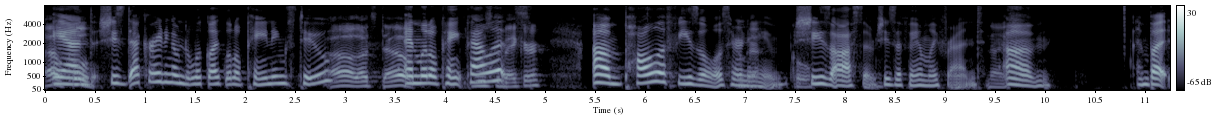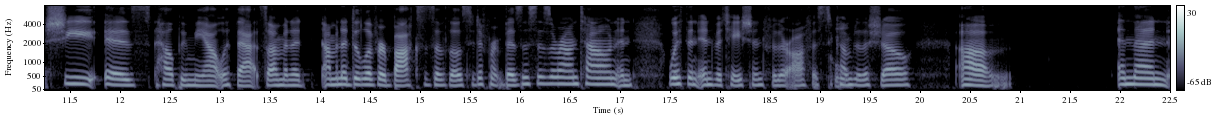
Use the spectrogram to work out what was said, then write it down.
Oh, and cool. she's decorating them to look like little paintings too, Oh, that's dope. and little paint Who's palettes. the baker? Um, Paula Fiesel is her Okay, name. cool. She's awesome. She's a family friend. Nice. Um, but she is helping me out with that. So I'm gonna I'm gonna deliver boxes of those to different businesses around town, and with an invitation for their office to Cool. come to the show. Um, and then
